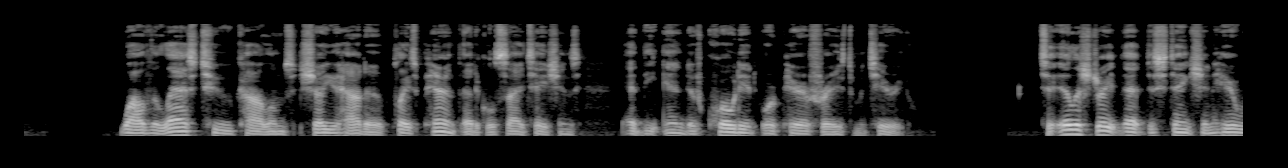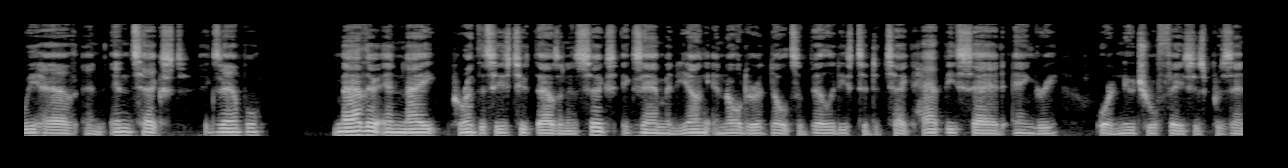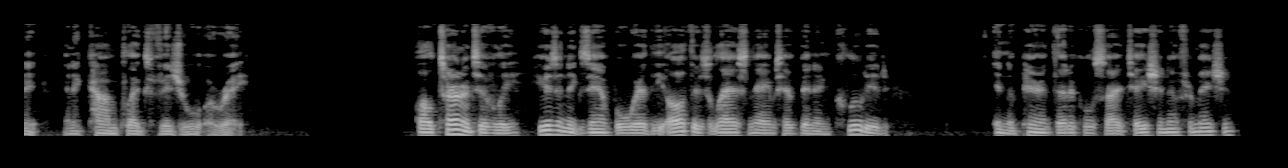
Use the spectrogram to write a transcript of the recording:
while the last two columns show you how to place parenthetical citations at the end of quoted or paraphrased material. To illustrate that distinction, here we have an in-text example. Mather and Knight, parentheses 2006, examined young and older adults' abilities to detect happy, sad, angry, or neutral faces presented in a complex visual array. Alternatively, here's an example where the author's last names have been included in the parenthetical citation information.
